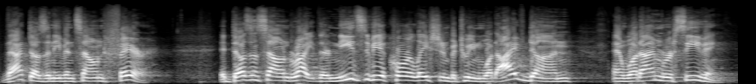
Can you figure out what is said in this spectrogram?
that doesn't even sound fair. It doesn't sound right. There needs to be a correlation between what I've done and what I'm receiving.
